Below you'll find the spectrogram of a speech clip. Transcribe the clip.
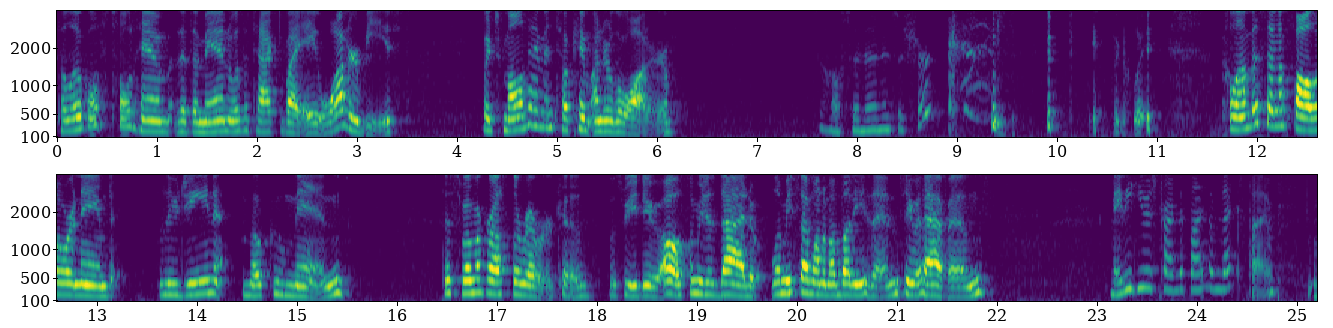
The locals told him that the man was attacked by a water beast, which mauled him and took him under the water. Also known as a shark. Basically. Columbus sent a follower named Lugene Moku Min to swim across the river because that's what you do. Oh, somebody just died. Let me send one of my buddies in and see what happens. Maybe he was trying to find him next time.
